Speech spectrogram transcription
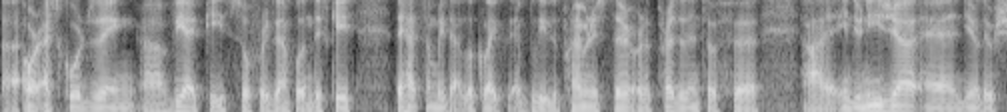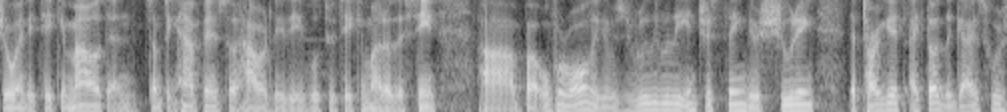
uh, or escorting uh, VIPs. So, for example, in this case, they had somebody that looked like, I believe, the prime minister or the president of uh, uh, Indonesia, and you know they were showing they take him out, and something happens. So, how are they able to take him out of the scene? Uh, but overall like it was really really interesting they were shooting the targets i thought the guys who were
